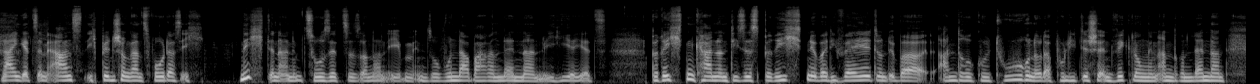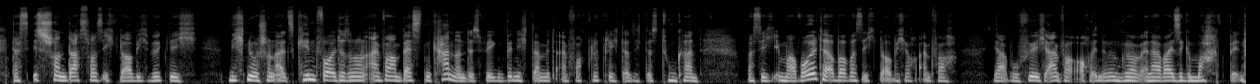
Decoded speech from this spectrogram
nein, jetzt im Ernst, ich bin schon ganz froh, dass ich nicht in einem Zoo sitze, sondern eben in so wunderbaren Ländern wie hier jetzt berichten kann. Und dieses Berichten über die Welt und über andere Kulturen oder politische Entwicklungen in anderen Ländern, das ist schon das, was ich, glaube ich, wirklich nicht nur schon als Kind wollte, sondern einfach am besten kann. Und deswegen bin ich damit einfach glücklich, dass ich das tun kann, was ich immer wollte, aber was ich, glaube ich, auch einfach, ja, wofür ich einfach auch in irgendeiner Weise gemacht bin.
